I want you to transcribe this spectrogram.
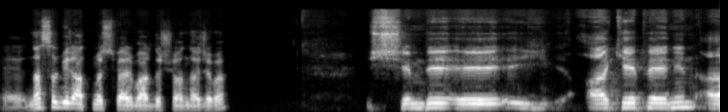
e, nasıl bir atmosfer vardır şu anda acaba? Şimdi e, AKP'nin e,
